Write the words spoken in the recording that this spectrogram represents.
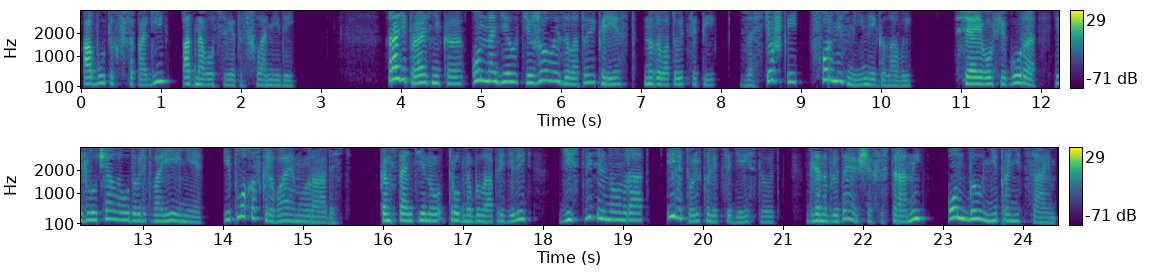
обутых в сапоги одного цвета с хламидой. Ради праздника он надел тяжелый золотой крест на золотой цепи с застежкой в форме змеиной головы. Вся его фигура излучала удовлетворение и плохо скрываемую радость. Константину трудно было определить, действительно он рад или только лицедействует. Для наблюдающих со стороны он был непроницаем.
